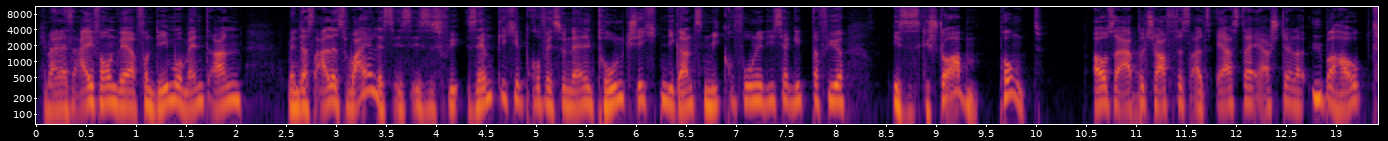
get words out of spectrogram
Ich meine, das iPhone wäre von dem Moment an, wenn das alles wireless ist, ist es für sämtliche professionellen Tongeschichten, die ganzen Mikrofone, die es ja gibt dafür, ist es gestorben. Punkt. Außer Apple schafft es als erster Hersteller überhaupt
